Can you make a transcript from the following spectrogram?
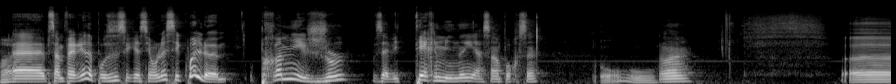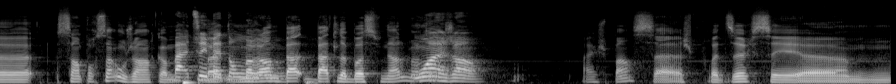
Ouais. Euh, ça me fait rire de poser ces questions-là. C'est quoi le premier jeu que vous avez terminé à 100%? Oh. Ouais. Euh, 100% ou genre comme. Ben, tu sais, me- mettons, Me rendre ba- battre le boss final? Ouais, genre. Ouais, je pense, euh, je pourrais te dire que c'est. euh,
